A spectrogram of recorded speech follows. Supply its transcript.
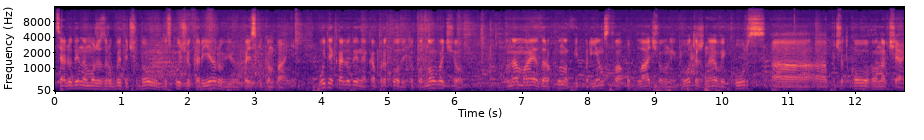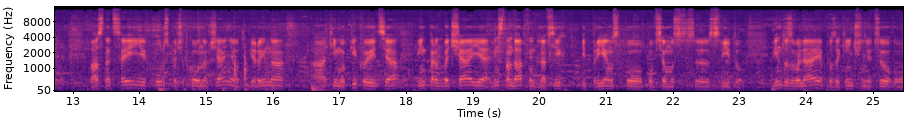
ця людина може зробити чудову блискучу кар'єру в європейській компанії. Будь-яка людина, яка приходить, тобто новачок, вона має за рахунок підприємства оплачуваний двотижневий курс початкового навчання. Власне, цей курс початкового навчання, от Ірина тим опікується. Він передбачає, він стандартний для всіх підприємств по, по всьому світу. Він дозволяє по закінченню цього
